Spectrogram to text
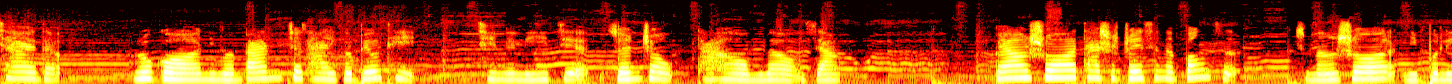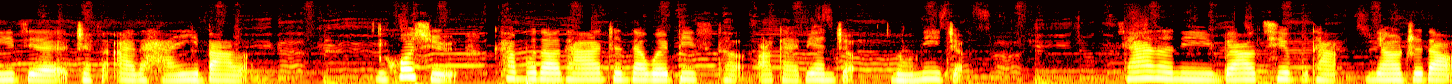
亲爱的，如果你们班就他一个 Beauty，请你理解、尊重他和我们的偶像，不要说他是追星的疯子，只能说你不理解这份爱的含义罢了。你或许看不到他正在为 Beast 而改变着、努力着。亲爱的，你不要欺负他，你要知道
